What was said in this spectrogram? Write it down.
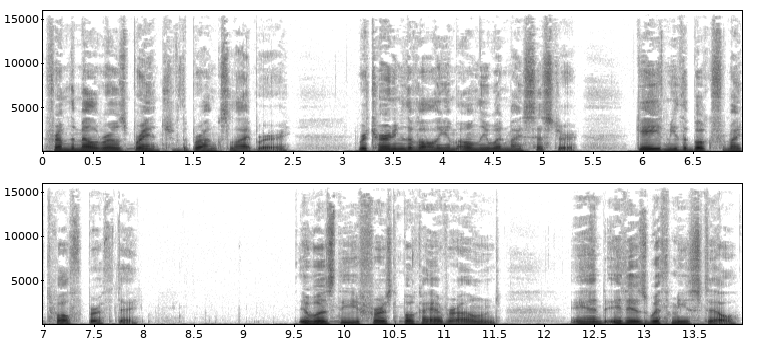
from the Melrose branch of the Bronx Library, returning the volume only when my sister gave me the book for my twelfth birthday. It was the first book I ever owned, and it is with me still.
